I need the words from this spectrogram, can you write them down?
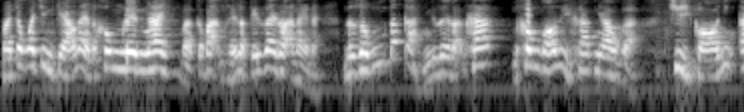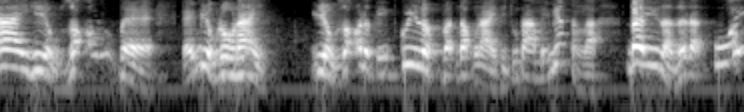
và trong quá trình kéo này nó không lên ngay, và các bạn thấy là cái giai đoạn này này, nó giống tất cả những giai đoạn khác, nó không có gì khác nhau cả. Chỉ có những ai hiểu rõ về cái biểu đồ này, hiểu rõ được cái quy luật vận động này thì chúng ta mới biết rằng là đây là giai đoạn cuối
